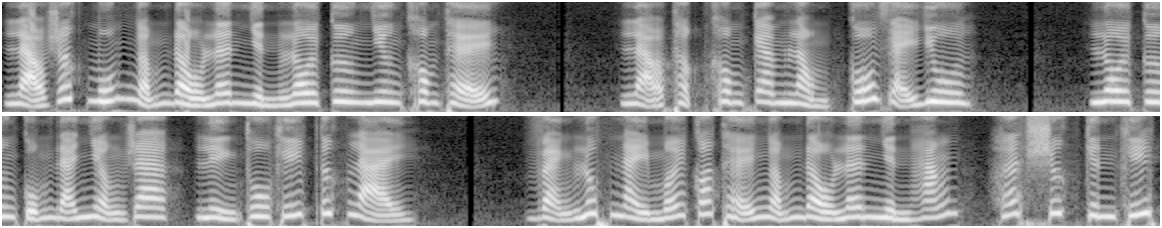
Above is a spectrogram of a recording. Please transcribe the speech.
Lão rất muốn ngẫm đầu lên nhìn lôi cương nhưng không thể. Lão thật không cam lòng, cố giải vua. Lôi cương cũng đã nhận ra, liền thu khí tức lại. Vạn lúc này mới có thể ngẫm đầu lên nhìn hắn, hết sức kinh khiếp.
